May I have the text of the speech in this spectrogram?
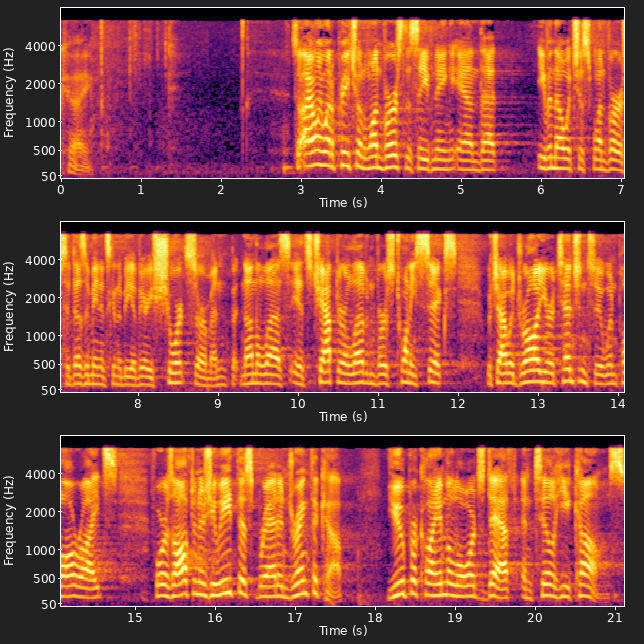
Okay. So I only want to preach on one verse this evening, and that even though it's just one verse, it doesn't mean it's going to be a very short sermon, but nonetheless, it's chapter 11, verse 26, which I would draw your attention to when Paul writes, For as often as you eat this bread and drink the cup, you proclaim the Lord's death until he comes.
